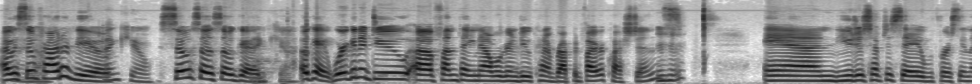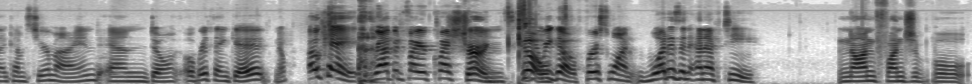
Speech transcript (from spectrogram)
I was so proud of you. Thank you. So, so, so good. Thank you. Okay, we're going to do a fun thing now. We're going to do kind of rapid fire questions. Mm-hmm. And you just have to say the first thing that comes to your mind and don't overthink it. Nope. Okay, rapid fire questions. Sure, go. Here we go. First one What is an NFT? Non fungible.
